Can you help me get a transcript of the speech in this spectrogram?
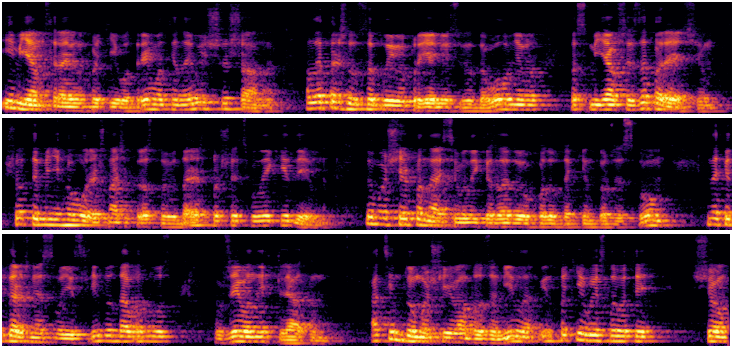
Ім'ям царя він хотів отримати найвищу шану, але перш особливою приємністю задоволенням, розсміявшись, заперечив, що ти мені говориш, начебто розповідаєш про щось велике і дивне. Думаю, що Афанасій велике зледве уходив таким торжеством, на підтвердження своїх слів додав з вживаних клятин. А цим думаю, що і вам зрозуміло, він хотів висловити, що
